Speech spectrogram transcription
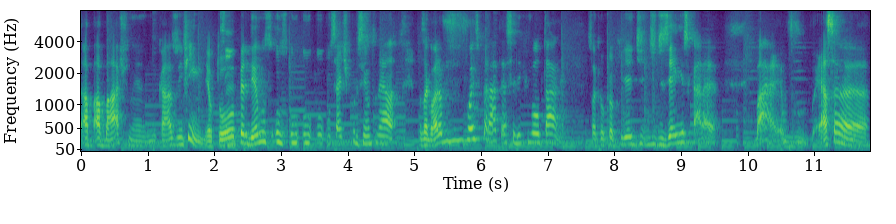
abaixo, né? No caso, enfim, eu tô Sim. perdendo uns, uns, uns, uns 7% nela. Mas agora eu vou esperar até a Selic voltar, né? Só que o que eu queria dizer é isso, cara. Bah, essa,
